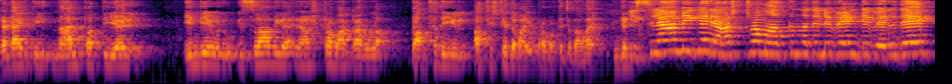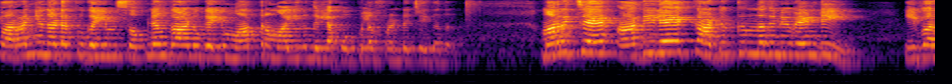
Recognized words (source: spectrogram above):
രണ്ടായിരത്തി നാൽപ്പത്തിയേഴിൽ ഇന്ത്യയെ ഒരു ഇസ്ലാമിക രാഷ്ട്രമാക്കാനുള്ള പദ്ധതിയിൽ അധിഷ്ഠിതമായി പ്രവർത്തിച്ചതാണ് ഇന്ത്യൻ ഇസ്ലാമിക രാഷ്ട്രമാക്കുന്നതിന് വേണ്ടി വെറുതെ പറഞ്ഞു നടക്കുകയും സ്വപ്നം കാണുകയും മാത്രമായിരുന്നില്ല പോപ്പുലർ ഫ്രണ്ട് ചെയ്തത്. മറിച്ച് അതിലേക്ക് അടുക്കുന്നതിനു വേണ്ടി ഇവർ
